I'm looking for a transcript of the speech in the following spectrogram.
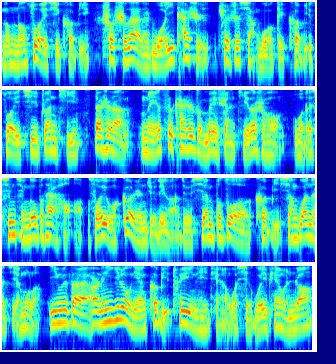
能不能做一期科比？说实在的，我一开始确实想过给科比做一期专题，但是呢，每一次开始准备选题的时候，我的心情都不太好，所以我个人决定啊，就先不做科比相关的节目了。因为在二零一六年科比退役那一天，我写过一篇文章，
